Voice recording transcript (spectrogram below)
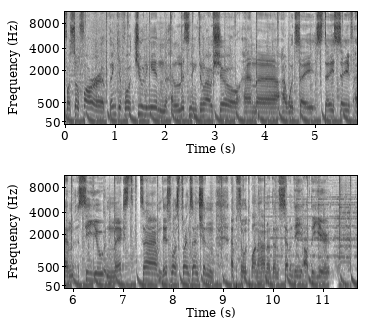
for so far. Thank you for tuning in and listening to our show. And uh, I would say stay safe and see you next time. This was Trancescension, episode 170 of the year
